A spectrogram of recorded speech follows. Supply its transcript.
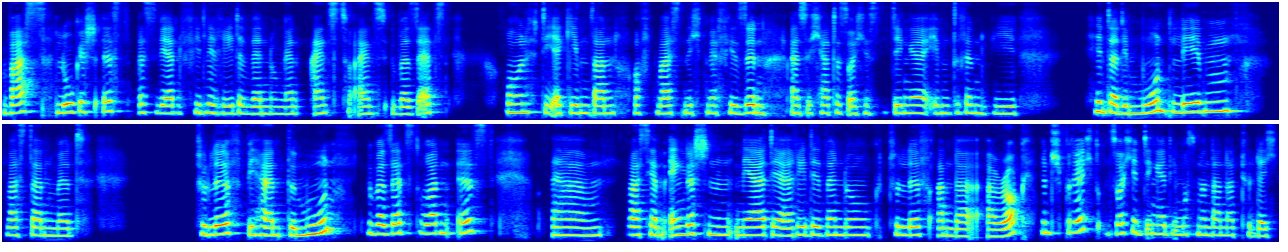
was logisch ist, es werden viele Redewendungen eins zu eins übersetzt und die ergeben dann oftmals nicht mehr viel Sinn. Also ich hatte solche Dinge eben drin wie hinter dem Mond leben, was dann mit to live behind the moon übersetzt worden ist, ähm, was ja im Englischen mehr der Redewendung to live under a rock entspricht. Und solche Dinge, die muss man dann natürlich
